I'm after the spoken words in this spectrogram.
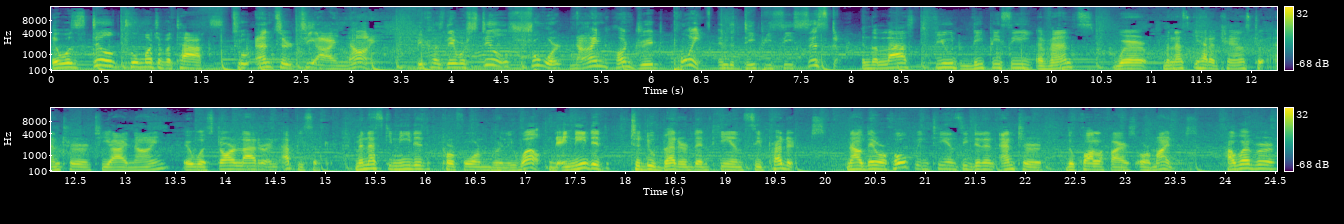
it was still too much of a task to enter TI9 because they were still short 900 points in the DPC system. In the last few DPC events where Mineski had a chance to enter TI9, it was Star Ladder and Epicenter. Mineski needed to perform really well. They needed to do better than TNC Predators. Now, they were hoping TNC didn't enter the qualifiers or minors. However,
